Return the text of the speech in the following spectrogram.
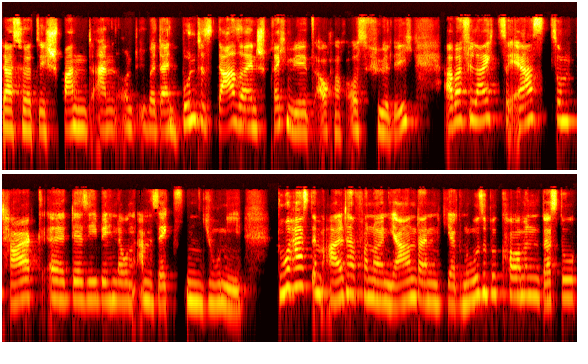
Das hört sich spannend an und über dein buntes Dasein sprechen wir jetzt auch noch ausführlich. Aber vielleicht zuerst zum Tag äh, der Sehbehinderung am 6. Juni. Du hast im Alter von neun Jahren deine Diagnose bekommen, dass du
